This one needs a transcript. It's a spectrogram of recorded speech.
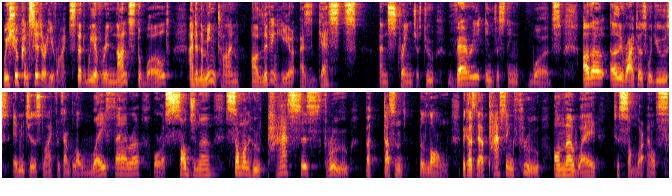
We should consider, he writes, that we have renounced the world and in the meantime are living here as guests and strangers. Two very interesting words. Other early writers would use images like, for example, a wayfarer or a sojourner, someone who passes through but doesn't belong because they're passing through on their way to somewhere else.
